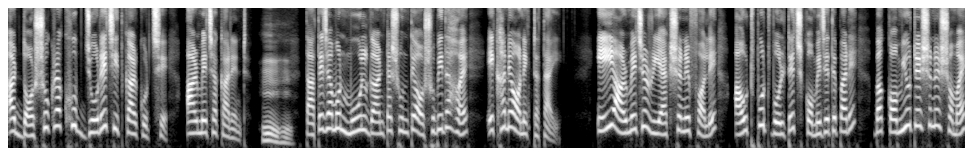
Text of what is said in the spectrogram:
আর দর্শকরা খুব জোরে চিৎকার করছে আর্মেচা কারেন্ট। হুম হুম। তাতে যেমন মূল গানটা শুনতে অসুবিধা হয় এখানে অনেকটা তাই। এই আর্মেচার রিয়াকশনের ফলে আউটপুট ভোল্টেজ কমে যেতে পারে বা কমিউটেশনের সময়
